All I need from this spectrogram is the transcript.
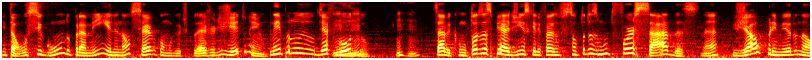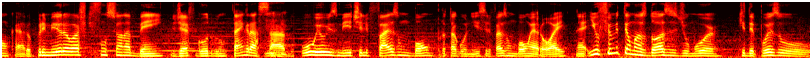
Então, o segundo, para mim, ele não serve como Guilty Pleasure de jeito nenhum. Nem pelo Jeff uhum. Goldblum. Uhum. Sabe, com todas as piadinhas que ele faz, são todas muito forçadas, né? Já o primeiro não, cara. O primeiro eu acho que funciona bem. O Jeff Goldblum tá engraçado. Uhum. O Will Smith, ele faz um bom protagonista, ele faz um bom herói, né? E o filme tem umas doses de humor que depois o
